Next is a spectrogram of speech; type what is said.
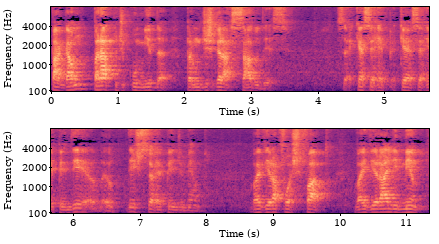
pagar um prato de comida para um desgraçado desse. Quer se, quer se arrepender? Eu, deixo seu arrependimento. Vai virar fosfato, vai virar alimento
